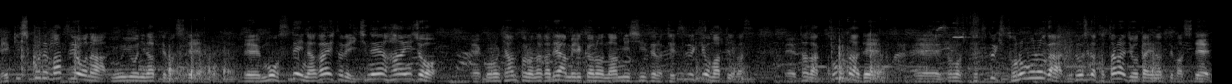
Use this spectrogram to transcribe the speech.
メキシコで待つような運用になってましてもうすでに長い人で1年半以上このキャンプの中でアメリカの難民申請の手続きを待っています。ただコロナでその手続きそのものが見通しが立たない状態になってまして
